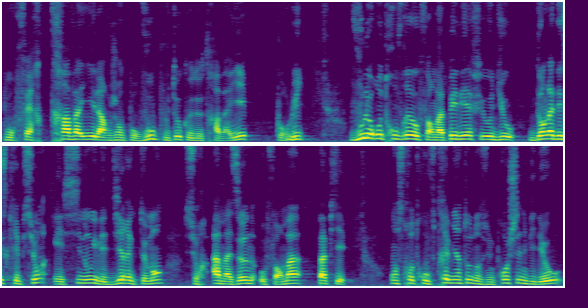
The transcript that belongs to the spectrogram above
pour faire travailler l'argent pour vous plutôt que de travailler pour lui. Vous le retrouverez au format PDF et audio dans la description et sinon il est directement sur Amazon au format papier. On se retrouve très bientôt dans une prochaine vidéo.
